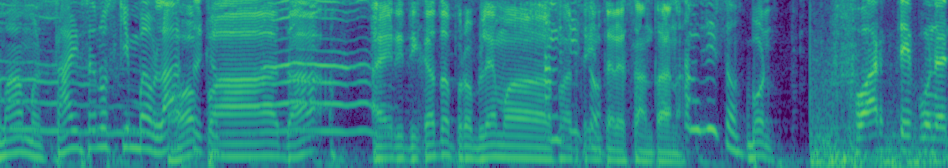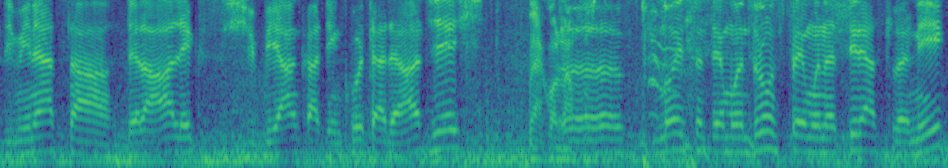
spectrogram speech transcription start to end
Mamă, stai să nu schimbăm, lasă Opa, că... da. Ai ridicat o problemă Am foarte zis-o. interesantă, Ana. Am zis-o. Bun. Foarte bună dimineața de la Alex și Bianca din Curtea de Argeș. Pe acolo n-am fost. Uh, Noi suntem în drum spre Mănăstirea Slănic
